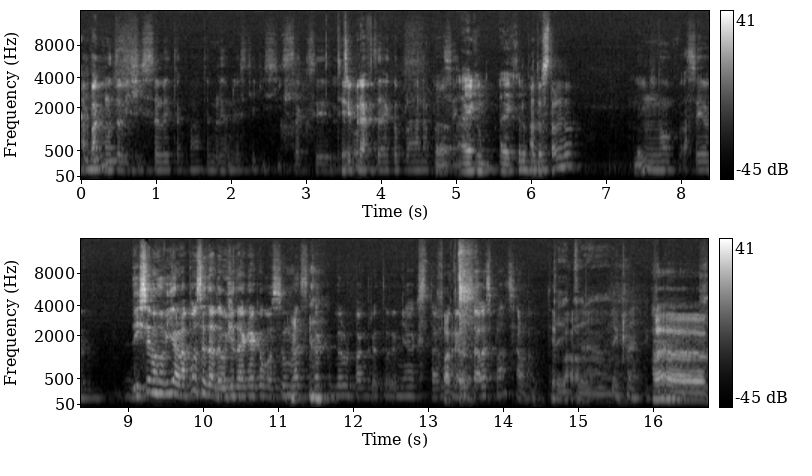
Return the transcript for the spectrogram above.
A pak mu to vyčíslili, tak máte milion 200 tisíc, tak si Ty připravte jako plán na placení. A jak, a jak to A dopadlo? dostali ho? Nevíš? No, asi když jsem ho viděl naposled, a to už je tak jako 8 let, tak byl v bankrotovém nějak stavu Fakt a neustále splácal. No. Ty. Hele, uh,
